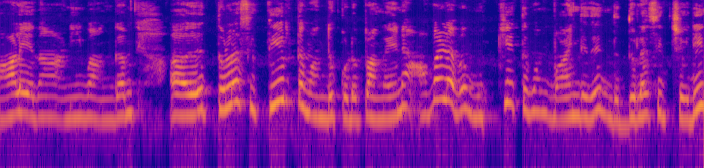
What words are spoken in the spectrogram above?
மாலையை தான் அணிவாங்க துளசி தீர்த்தம் வந்து கொடுப்பாங்க. ஏன்னா அவ்வளவு முக்கியத்துவம் வாய்ந்தது இந்த துளசி செடி.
